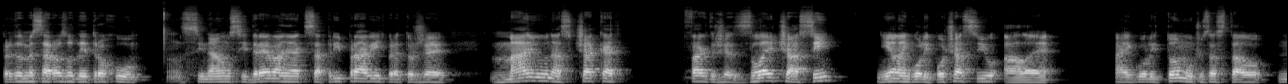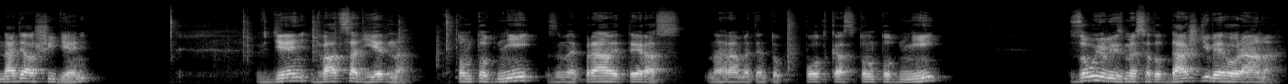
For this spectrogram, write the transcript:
preto sme sa rozhodli trochu si nanúsiť dreva, nejak sa pripraviť, pretože majú nás čakať fakt, že zlé časy, nie len kvôli počasiu, ale aj kvôli tomu, čo sa stalo na ďalší deň. V deň 21. V tomto dni sme práve teraz, nahráme tento podcast v tomto dni, zobudili sme sa do daždivého rána.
